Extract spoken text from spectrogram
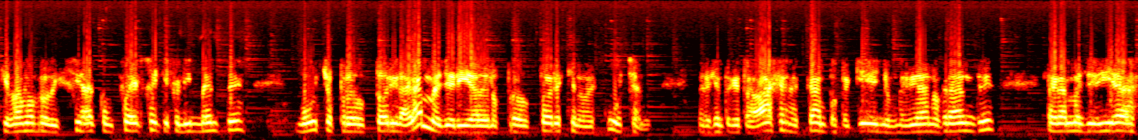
que vamos a propiciar con fuerza y que felizmente muchos productores y la gran mayoría de los productores que nos escuchan hay gente que trabaja en el campo, pequeños, medianos, grandes, la gran mayoría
